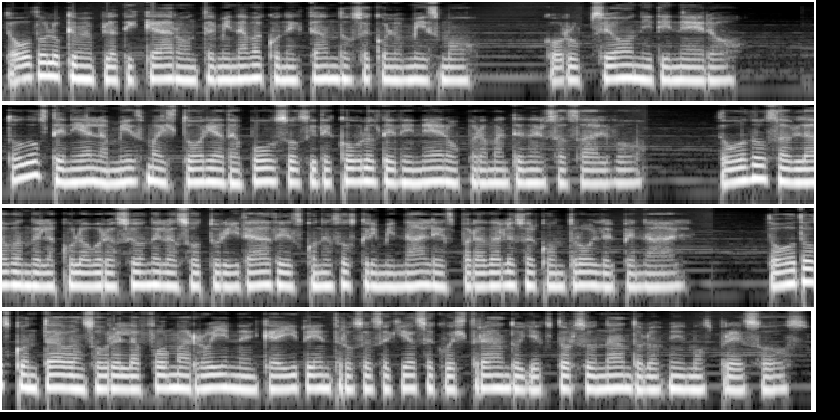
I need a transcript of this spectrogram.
Todo lo que me platicaron terminaba conectándose con lo mismo, corrupción y dinero. Todos tenían la misma historia de abusos y de cobros de dinero para mantenerse a salvo. Todos hablaban de la colaboración de las autoridades con esos criminales para darles el control del penal. Todos contaban sobre la forma ruina en que ahí dentro se seguía secuestrando y extorsionando a los mismos presos.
